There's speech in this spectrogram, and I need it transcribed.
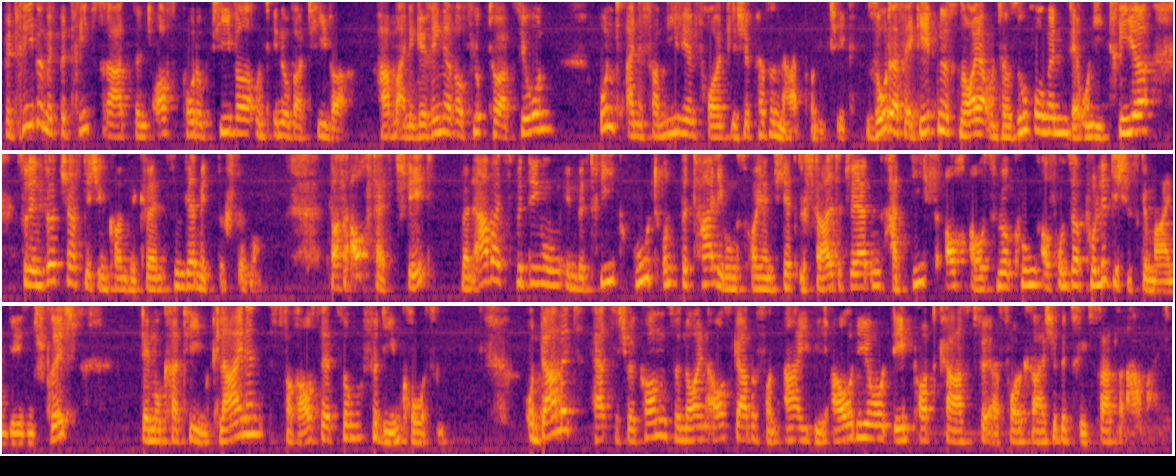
Betriebe mit Betriebsrat sind oft produktiver und innovativer, haben eine geringere Fluktuation und eine familienfreundliche Personalpolitik. So das Ergebnis neuer Untersuchungen der Uni Trier zu den wirtschaftlichen Konsequenzen der Mitbestimmung. Was auch feststeht, wenn Arbeitsbedingungen im Betrieb gut und beteiligungsorientiert gestaltet werden, hat dies auch Auswirkungen auf unser politisches Gemeinwesen, sprich Demokratie im Kleinen ist Voraussetzung für die im Großen. Und damit herzlich willkommen zur neuen Ausgabe von AIB Audio, dem Podcast für erfolgreiche Betriebsratsarbeit.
